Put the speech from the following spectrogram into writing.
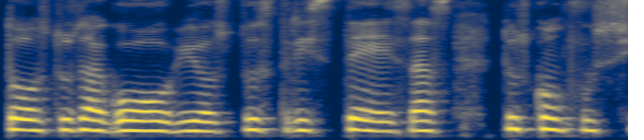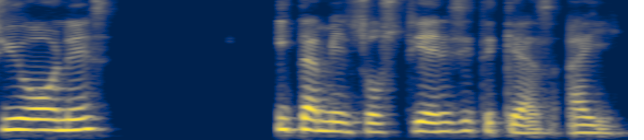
todos tus agobios, tus tristezas, tus confusiones y también sostienes y te quedas ahí.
